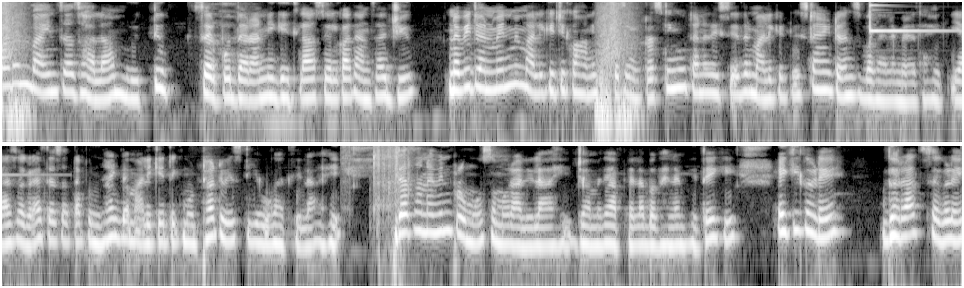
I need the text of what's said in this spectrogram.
वॉर्डनबाईंचा झाला मृत्यू. सरपोतदारांनी घेतला असेल का त्यांचा जीव? नवी जन्मेन्मी मालिकेची कहाणी खूपच इंटरेस्टिंग होताना दिसते तर मालिकेत ट्विस्ट आणि टर्न्स बघायला मिळत आहेत. या सगळ्यातच आता पुन्हा एकदा मालिकेत एक मोठा ट्विस्ट येऊ घातलेला आहे. ज्याचा नवीन प्रोमो समोर आलेला आहे. ज्यामध्ये आपल्याला बघायला मिळते की एकीकडे घरात सगळे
